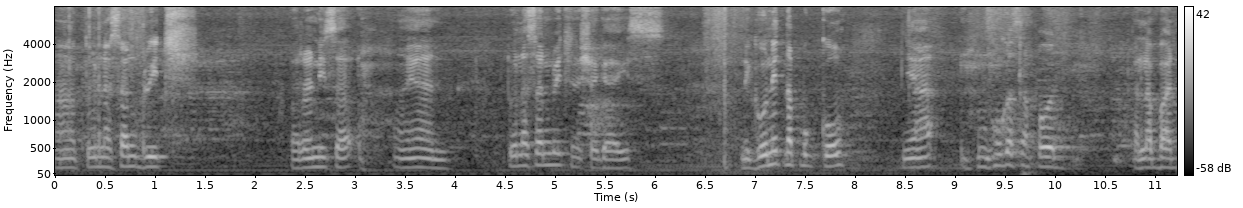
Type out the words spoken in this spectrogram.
Ah, tuna sandwich. Para ni sa, ayan. Tuna sandwich na siya, guys. Nigunit na pug ko. Nya, hugas na pod. Kalabad.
